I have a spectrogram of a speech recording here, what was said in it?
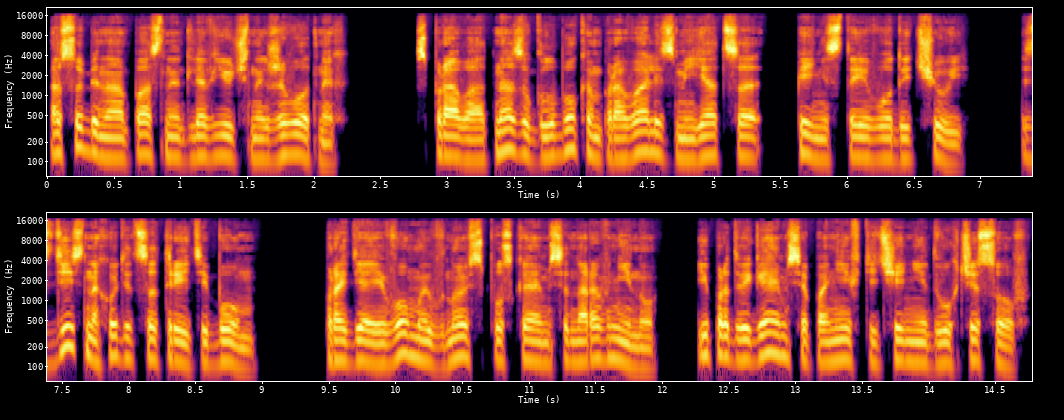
особенно опасный для вьючных животных. Справа от нас в глубоком провале змеятся пенистые воды Чуй. Здесь находится третий бом. Пройдя его, мы вновь спускаемся на равнину и продвигаемся по ней в течение двух часов.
